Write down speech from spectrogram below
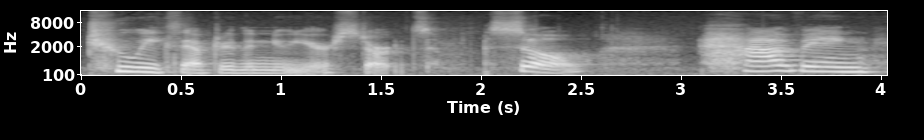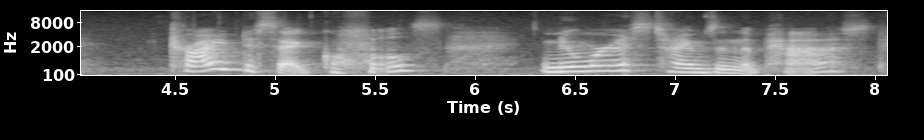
two weeks after the new year starts. So, having tried to set goals, numerous times in the past,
